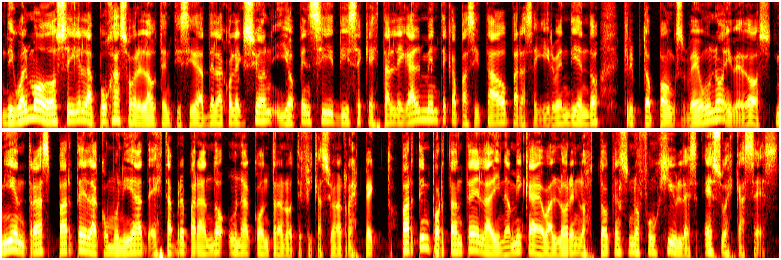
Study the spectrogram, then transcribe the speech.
De igual modo, sigue la puja sobre la autenticidad de la colección y OpenSea dice que está legalmente capacitado para seguir vendiendo CryptoPunks B1 y B2, mientras parte de la comunidad está preparando una contranotificación al respecto. Parte importante de la dinámica de valor en los tokens no fungibles es su escasez.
